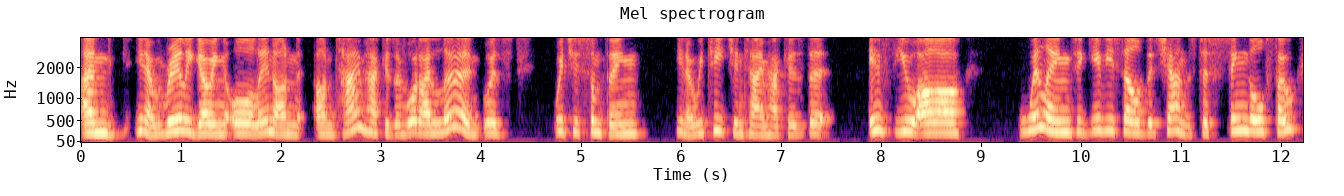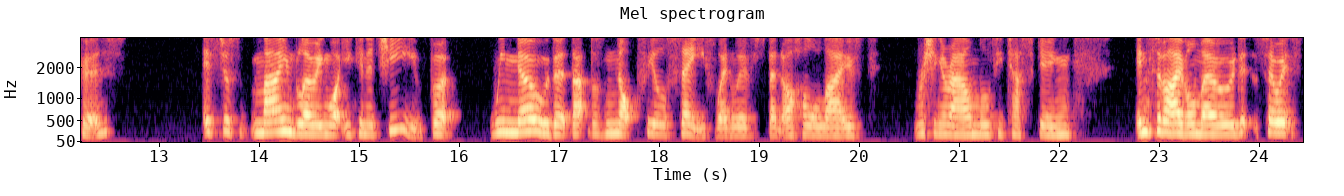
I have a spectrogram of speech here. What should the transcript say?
And you know, really going all in on on time hackers. And what I learned was, which is something you know we teach in time hackers that if you are willing to give yourself the chance to single focus it's just mind blowing what you can achieve. But we know that that does not feel safe when we've spent our whole lives rushing around multitasking in survival mode. So it's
